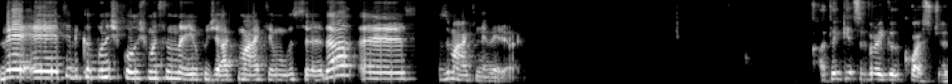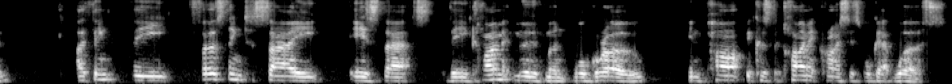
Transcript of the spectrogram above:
Ve e, tabii kapanış konuşmasını da yapacak Martin bu sırada. E, sözü Martin'e veriyorum. I think it's a very good question. I think the first thing to say is that the climate movement will grow in part because the climate crisis will get worse.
